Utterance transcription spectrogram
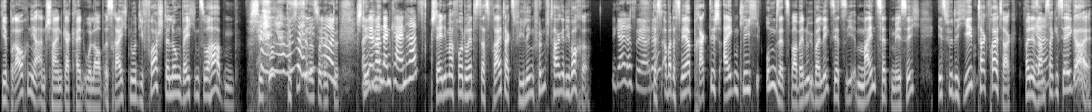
Wir brauchen ja anscheinend gar keinen Urlaub. Es reicht nur die Vorstellung, welchen zu haben. Verstehst du? Das ist ja das. Verrückte. Stell Und dir, wenn mal, man dann keinen hat, stell dir mal vor, du hättest das Freitagsfeeling fünf Tage die Woche. wie geil das wäre, oder? Das, aber das wäre praktisch eigentlich umsetzbar, wenn du überlegst, jetzt Mindset-mäßig ist für dich jeden Tag Freitag, weil der Ja. Samstag ist ja egal.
